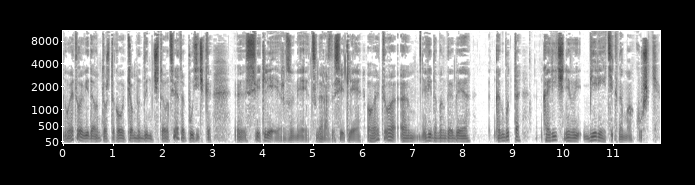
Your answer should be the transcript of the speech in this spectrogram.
у этого вида он тоже такого темно-дымчатого цвета, пузичка э, светлее, разумеется, гораздо светлее. У этого эм, вида мангобея как будто коричневый беретик на макушке.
